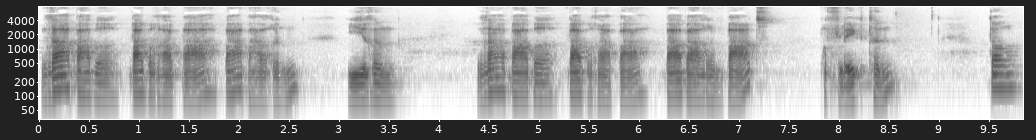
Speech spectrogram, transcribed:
Rhabarber Barbara Bar Barbaren ihren Rhabarber Barbara Bar Barbaren Bart pflegten，当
